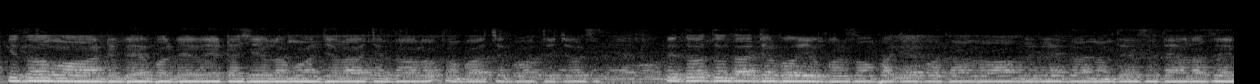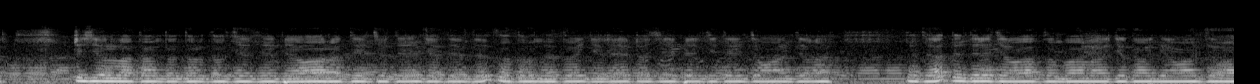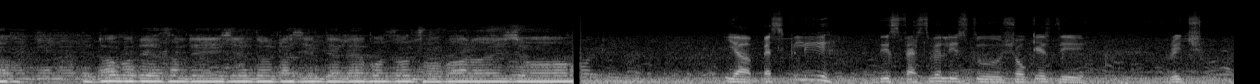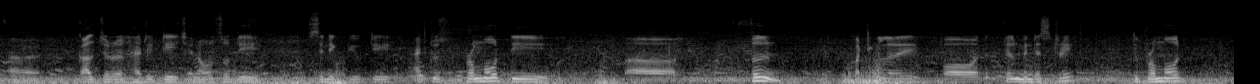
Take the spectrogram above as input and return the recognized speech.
Kiso wawa dhibbe polbe we tashi lamo jila chinta lo thamba chimbo chujo si Pito tunda jirbo yungur son pache kota lo amribe za namde sute ala se Tishir la tanda durdo je se bewa rabdi chujin je se de satun ne soy gire tashi benji ten jawa jila Taja tindiri jawa thamba la kita nyawa jawa Yeah, basically this festival is to showcase the rich uh, cultural heritage and also the scenic beauty and to promote the uh, film particularly for the film industry to promote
